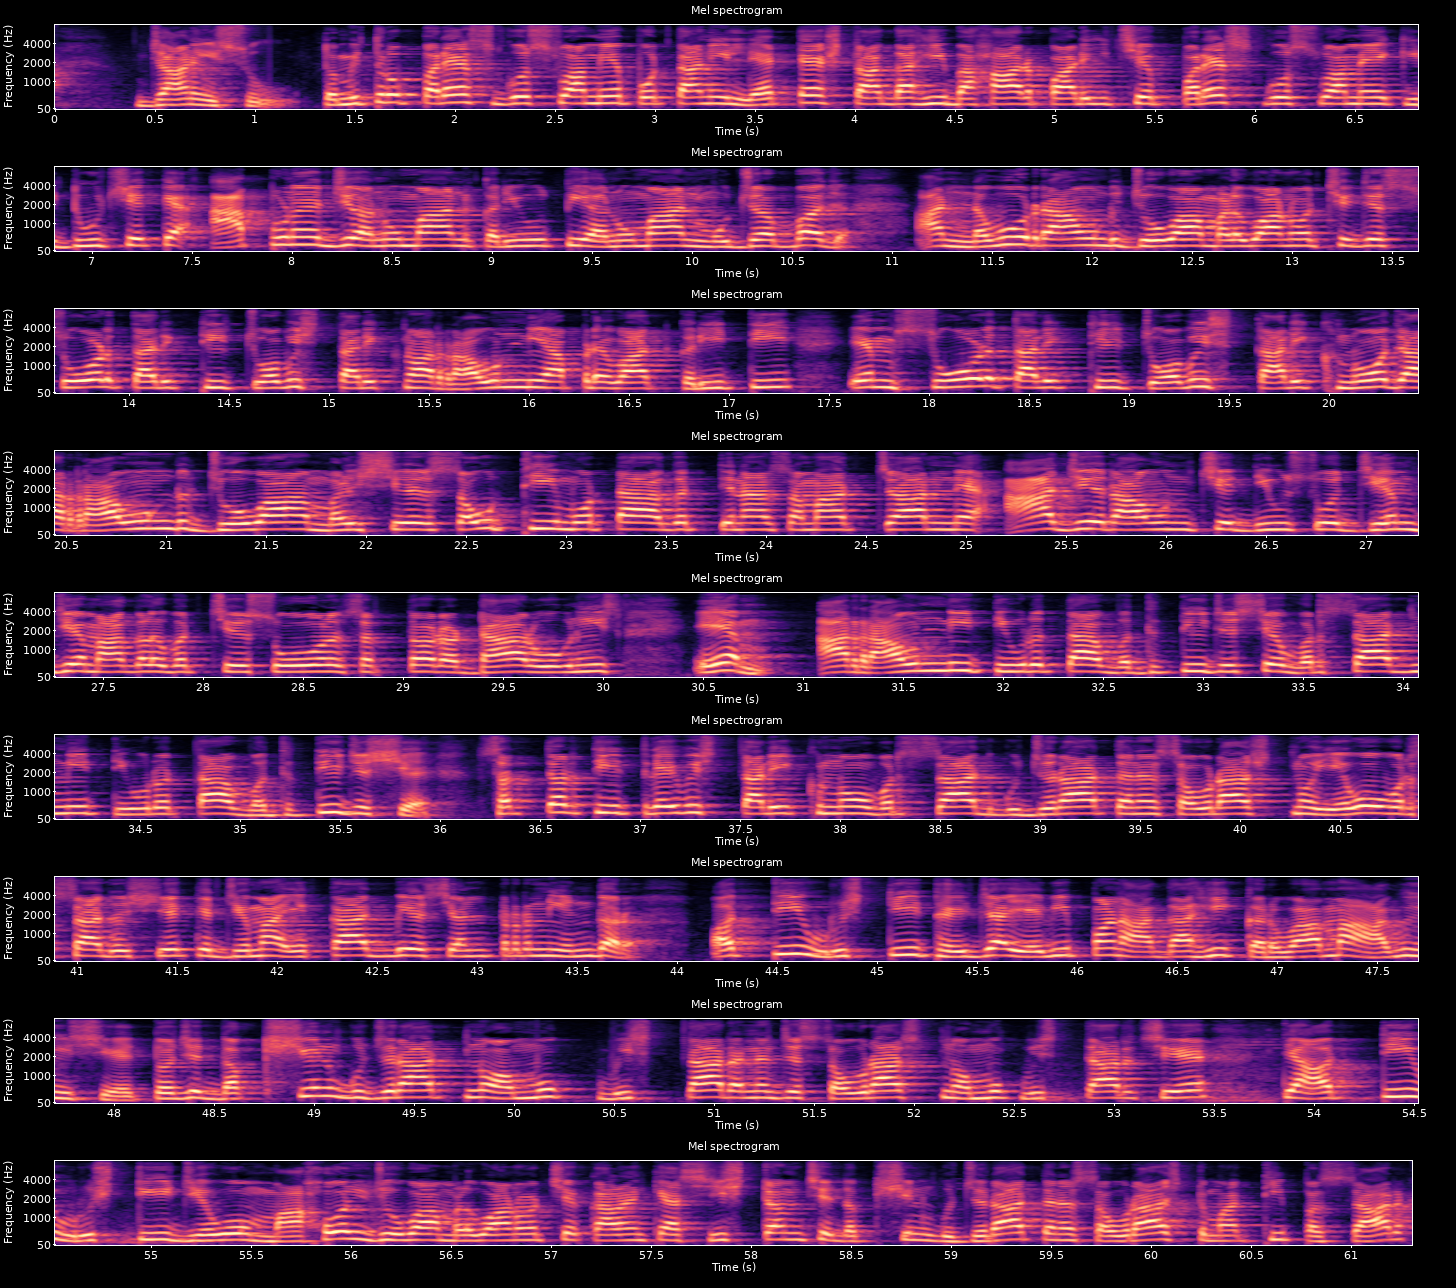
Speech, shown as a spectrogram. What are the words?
જાણીશું. તો મિત્રો પરેશ ગોસ્વામીએ પોતાની લેટેસ્ટ આગાહી બહાર પાડી છે. પરેશ ગોસ્વામીએ કીધું છે કે આપણે જે અનુમાન કર્યું તે અનુમાન મુજબ જ આ નવો રાઉન્ડ જોવા મળવાનો છે. જે સોળ તારીખથી ચોવીસ તારીખના રાઉન્ડની આપણે વાત કરી હતી. એમ સોળ તારીખથી ચોવીસ તારીખનો જ આ રાઉન્ડ જોવા મળશે. સૌથી મોટા અગત્યના સમાચારને આ જે રાઉન્ડ છે, દિવસો જેમ જેમ આગળ વધશે, સોળ, સત્તર, અઢાર, ઓગણીસ, એમ આ રાઉન્ડની તીવ્રતા વધતી જશે, વરસાદની તીવ્રતા વધતી જશે. સત્તરથી ત્રેવીસ તારીખનો વરસાદ ગુજરાત અને સૌરાષ્ટ્રનો એવો વરસાદ હશે કે જેમાં એકાદ બે સેન્ટરની અંદર અતિવૃષ્ટિ થઈ જાય એવી પણ આગાહી કરવામાં આવી છે. તો જે દક્ષિણ ગુજરાતનો અમુક વિસ્તાર અને જે સૌરાષ્ટ્રનો અમુક વિસ્તાર છે ત્યાં અતિવૃષ્ટિ જેવો માહોલ જોવા મળવાનો છે કારણ કે આ સિસ્ટમ છે દક્ષિણ ગુજરાત અને સૌરાષ્ટ્રમાંથી પસાર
